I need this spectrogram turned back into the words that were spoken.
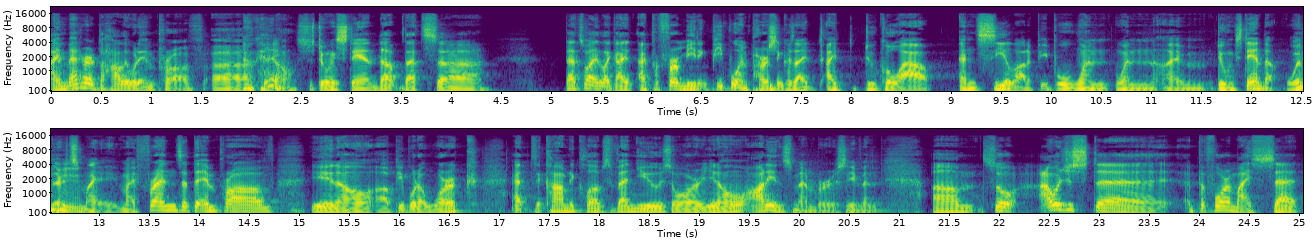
I met her at the Hollywood Improv. Uh, Okay. You know, she's doing stand up. That's uh, that's why like I, I prefer meeting people in person because I I do go out and see a lot of people when when I'm doing stand up. Whether it's my my friends at the Improv, you know, uh, people that work at the comedy clubs, venues, or you know, audience members even. Um, so I was just uh, before my set.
